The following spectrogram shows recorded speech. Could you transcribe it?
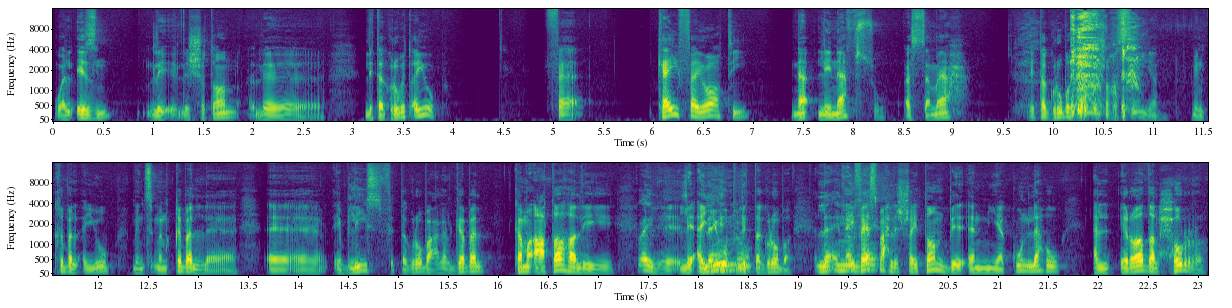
والإذن ل- للشيطان ل- لتجربة أيوب. فكيف يعطي لنفسه السماح لتجربة هو شخصيا من قبل أيوب من من قبل آه، آه، إبليس في التجربة على الجبل كما أعطاها ل- كويس. ل- لأيوب لأنه- للتجربة. لأنه كيف يسمح للشيطان بأن يكون له الإرادة الحرة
